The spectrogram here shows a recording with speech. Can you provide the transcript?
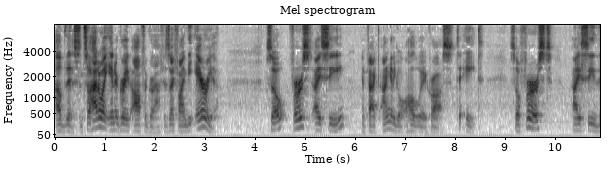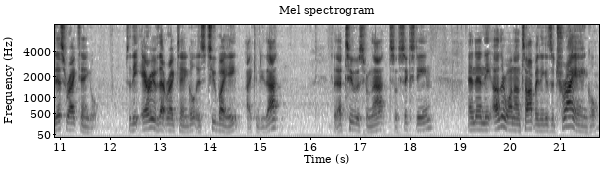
of this. And so how do I integrate off a graph? Is I find the area. So first I see, in fact, I'm going to go all the way across to 8. So first, I see this rectangle. So the area of that rectangle is 2 by 8. I can do that. So that 2 is from that, so 16. And then the other one on top, I think, is a triangle.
